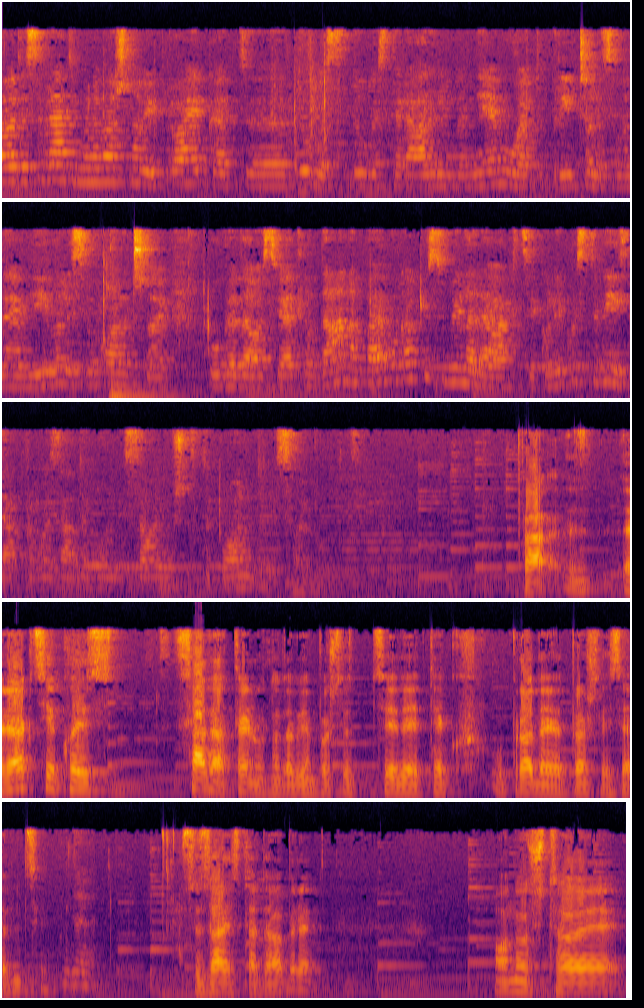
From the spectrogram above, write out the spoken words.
Evo da se vratimo na vaš novi projekat, e, dugo, dugo ste radili na njemu, eto pričali smo, najavljivali smo, konačno je ugledao svjetlo dana, pa evo kakve su bile reakcije, koliko ste vi zapravo zadovoljni sa onim što ste ponudili svoj publici? Pa, reakcije koje sada trenutno dobijem, pošto CD je tek u prodaju od prošle sedmice, da. su zaista dobre. Ono što je,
